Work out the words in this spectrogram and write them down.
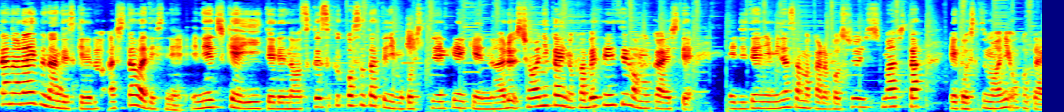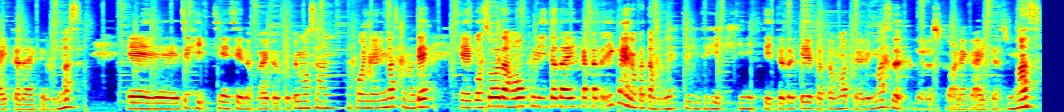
明日のライブなんですけれど、明日はですね、NHKE テレのすくすく子育てにもご出演経験のある小児科医の壁先生をお迎えして、えー事前に皆様から募集しました、えーご質問にお答えいただいております。えーぜひ先生の回答とても参考になりますので、えーご相談をお送りいただいた方以外の方もね、ぜひぜひ聞きに来ていただければと思っております。よろしくお願いいたします。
